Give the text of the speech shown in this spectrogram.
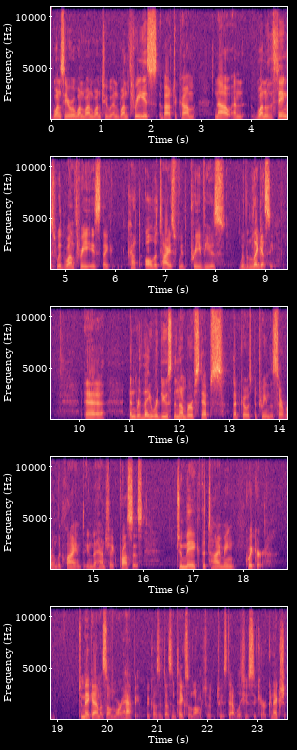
1.0, 1.1, 1.2, and 1.3 is about to come now. And one of the things with 1.3 is they cut all the ties with previous, with legacy. Uh, and they reduce the number of steps that goes between the server and the client in the handshake process to make the timing quicker, to make Amazon more happy, because it doesn't take so long to, to establish a secure connection.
